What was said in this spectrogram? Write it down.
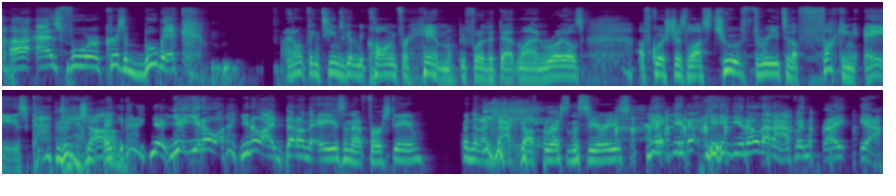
Uh, as for Kris Bubic, I don't think teams going to be calling for him before the deadline. Royals, of course, just lost two of three to the fucking A's. God Good damn. job. And, yeah, yeah. You know, you know, I bet on the A's in that first game and then I backed off the rest of the series. Yeah, you know, you, you, know that happened, right? Yeah.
